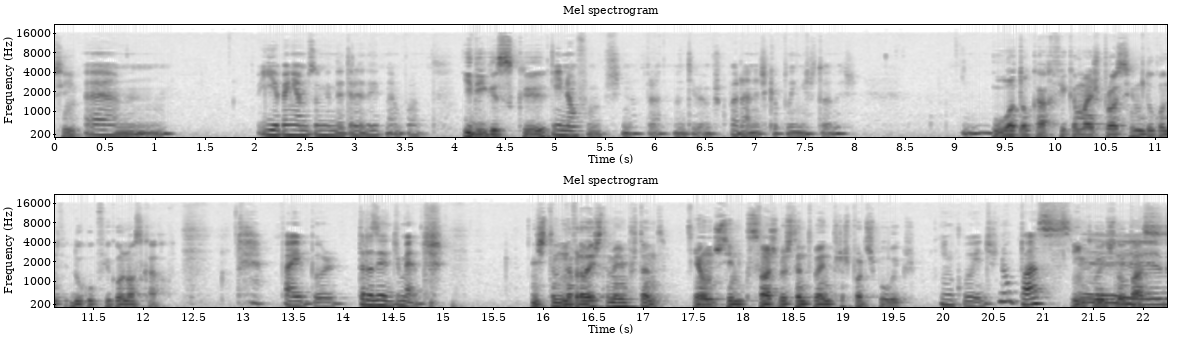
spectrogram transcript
Sim. Ahm, e apanhámos um grande trânsito na ponte. E diga-se que E não fomos, não, pronto, não tivemos que parar nas capelinhas todas. o autocarro fica mais próximo do, que- do que o que ficou o nosso carro. Pai, por 300 metros. Isto, na verdade, isto também é importante. É um destino que se faz bastante bem de transportes públicos. Incluídos no passe. Incluídos no passe. eh,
